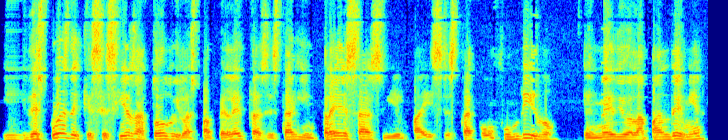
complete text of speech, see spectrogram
Y después de que se cierra todo y las papeletas están impresas y el país está confundido en medio de la pandemia,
